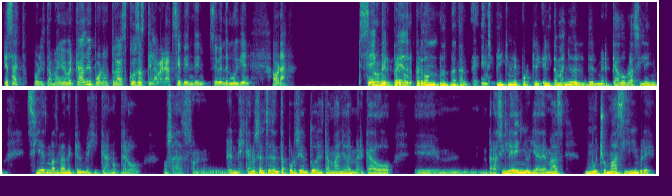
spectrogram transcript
Exacto, por el tamaño del mercado y por otras cosas que la verdad se venden, se venden muy bien. Ahora, sé a ver, perdón, Nathan, explíqueme, porque el, tamaño del, del, mercado brasileño sí es más grande que el mexicano, pero, o sea, son, el mexicano es el 60% del tamaño del mercado eh, brasileño y además mucho más libre.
